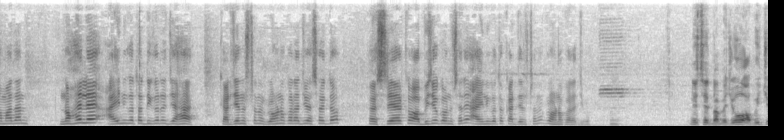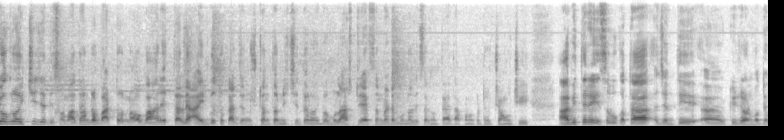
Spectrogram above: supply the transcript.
ସମାଧାନ ନହେଲେ ଆଇନଗତ ଦିଗରେ ଯାହା କାର୍ଯ୍ୟାନୁଷ୍ଠାନ ଗ୍ରହଣ କରାଯିବା ସହିତ ଶ୍ରେୟଙ୍କ ଅଭିଯୋଗ ଅନୁସାରେ ଆଇନଗତ କାର୍ଯ୍ୟାନୁଷ୍ଠାନ ଗ୍ରହଣ କରାଯିବ নিশ্চিত ভাবে যে অভিযোগ রয়েছে যদি সমাধানর বাট ন বাহারে তাহলে আইনগত কার্যানুষ্ঠান তো নিশ্চিত রহব মু লাস্ট রিয়াকশন ম্যাডাম মোনালিসা গন্তায়ত আপনার চাহুছি আ ভিতরে এসব কথা যেমতি কিরণ মধ্যে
